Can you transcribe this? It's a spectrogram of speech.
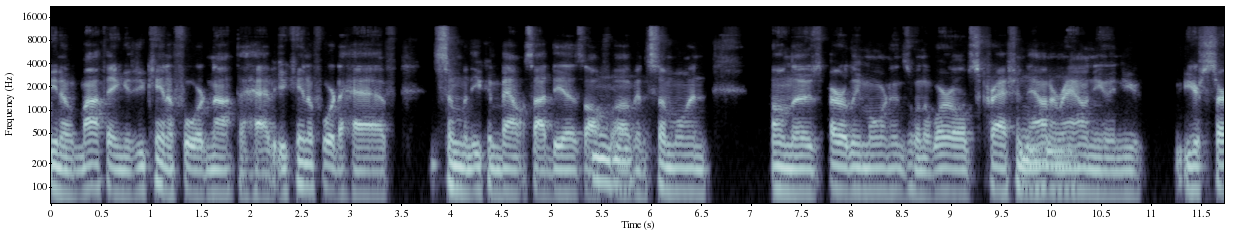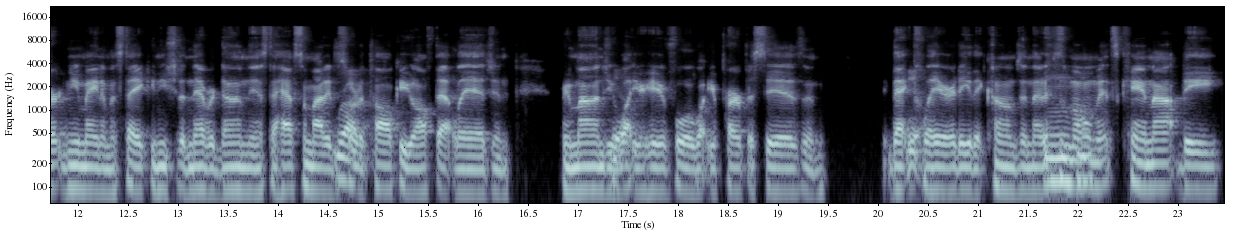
you know, my thing is you can't afford not to have it. You can't afford to have someone that you can bounce ideas off mm-hmm. of and someone on those early mornings when the world's crashing down mm-hmm. around you and you you're certain you made a mistake and you should have never done this to have somebody to right. sort of talk you off that ledge and remind you yeah. what you're here for what your purpose is and that yeah. clarity that comes in those mm-hmm. moments cannot be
